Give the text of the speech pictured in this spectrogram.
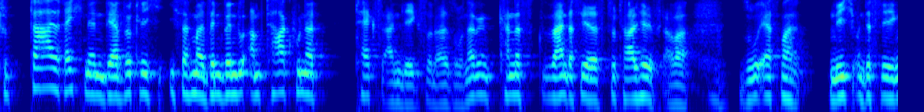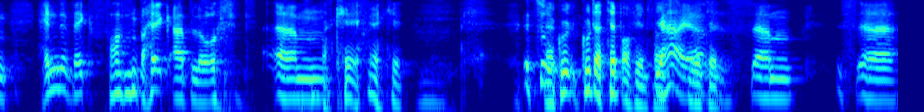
total rechnen, der wirklich, ich sag mal, wenn, wenn du am Tag 100 Tags anlegst oder so, ne, dann kann das sein, dass dir das total hilft. Aber so erstmal nicht und deswegen Hände weg vom Bulk-Upload. Ähm, okay, okay. Zu, ja, gut, guter Tipp auf jeden Fall. Ja, ja. Ist, ähm, ist, äh,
